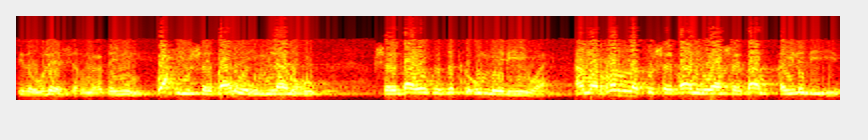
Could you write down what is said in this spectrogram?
sida uu leeyahay sheekh ibnu cuthaymiin waxyu shaydaani wa imlaauhu shaydaan wuxuu dadka u meeriyey waay. Ama rannatu shaydaani waa shaydaan qayladii iyo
